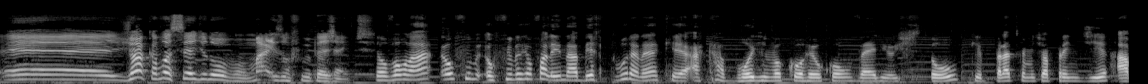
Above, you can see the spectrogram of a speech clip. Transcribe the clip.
É... Joca, você de novo, mais um filme pra gente. Então vamos lá, é o filme, é o filme que eu falei na abertura, né? Que acabou de me ocorrer o velho eu estou, que praticamente eu aprendi a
